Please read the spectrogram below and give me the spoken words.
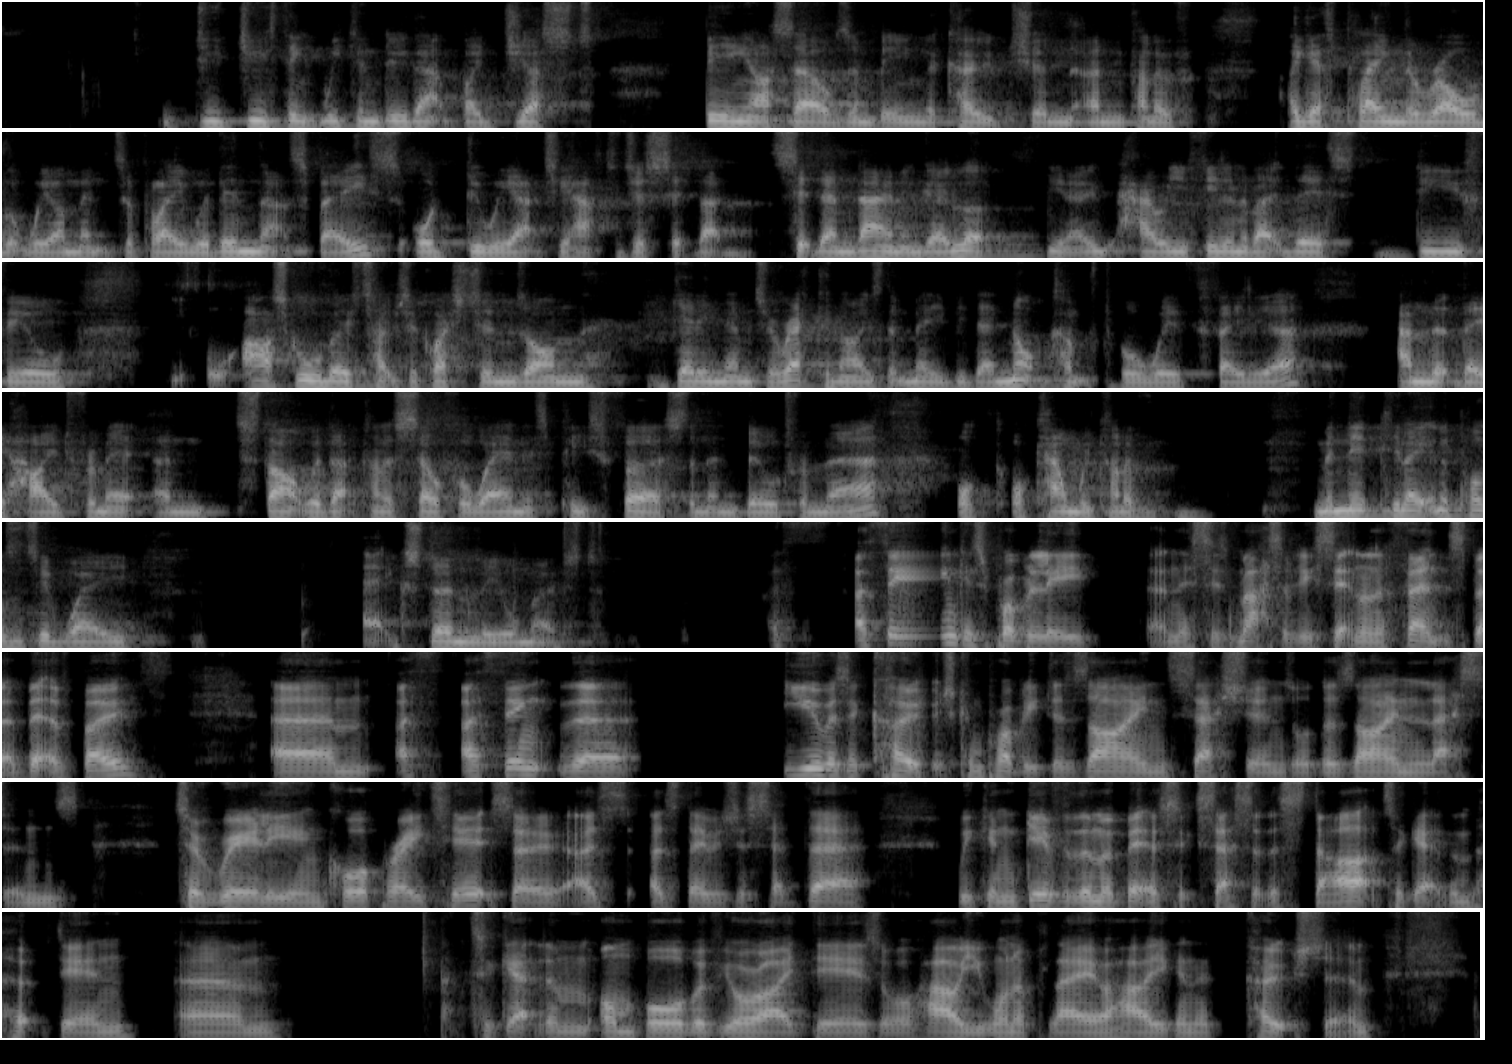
Do, do you think we can do that by just being ourselves and being the coach and and kind of I guess playing the role that we are meant to play within that space, or do we actually have to just sit that sit them down and go, look, you know, how are you feeling about this? Do you feel? Ask all those types of questions on getting them to recognise that maybe they're not comfortable with failure and that they hide from it and start with that kind of self-awareness piece first and then build from there or, or can we kind of manipulate in a positive way externally almost I, th- I think it's probably and this is massively sitting on the fence, but a bit of both. Um, I, th- I think that you as a coach can probably design sessions or design lessons to really incorporate it. So as as David just said there, we can give them a bit of success at the start to get them hooked in, um, to get them on board with your ideas or how you want to play or how you're going to coach them,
